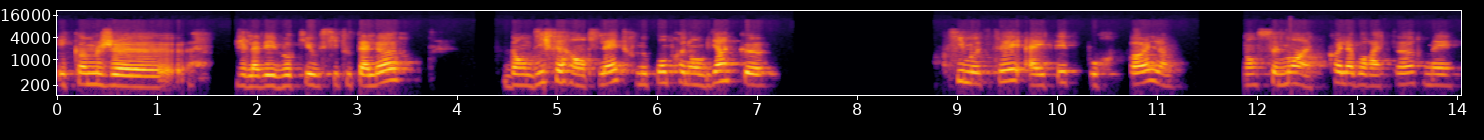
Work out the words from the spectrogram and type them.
Et comme je, je l'avais évoqué aussi tout à l'heure, dans différentes lettres, nous comprenons bien que Timothée a été pour Paul non seulement un collaborateur, mais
